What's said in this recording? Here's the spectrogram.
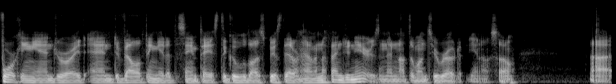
forking Android and developing it at the same pace that Google does because they don't have enough engineers and they're not the ones who wrote it. You know, so. Uh,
